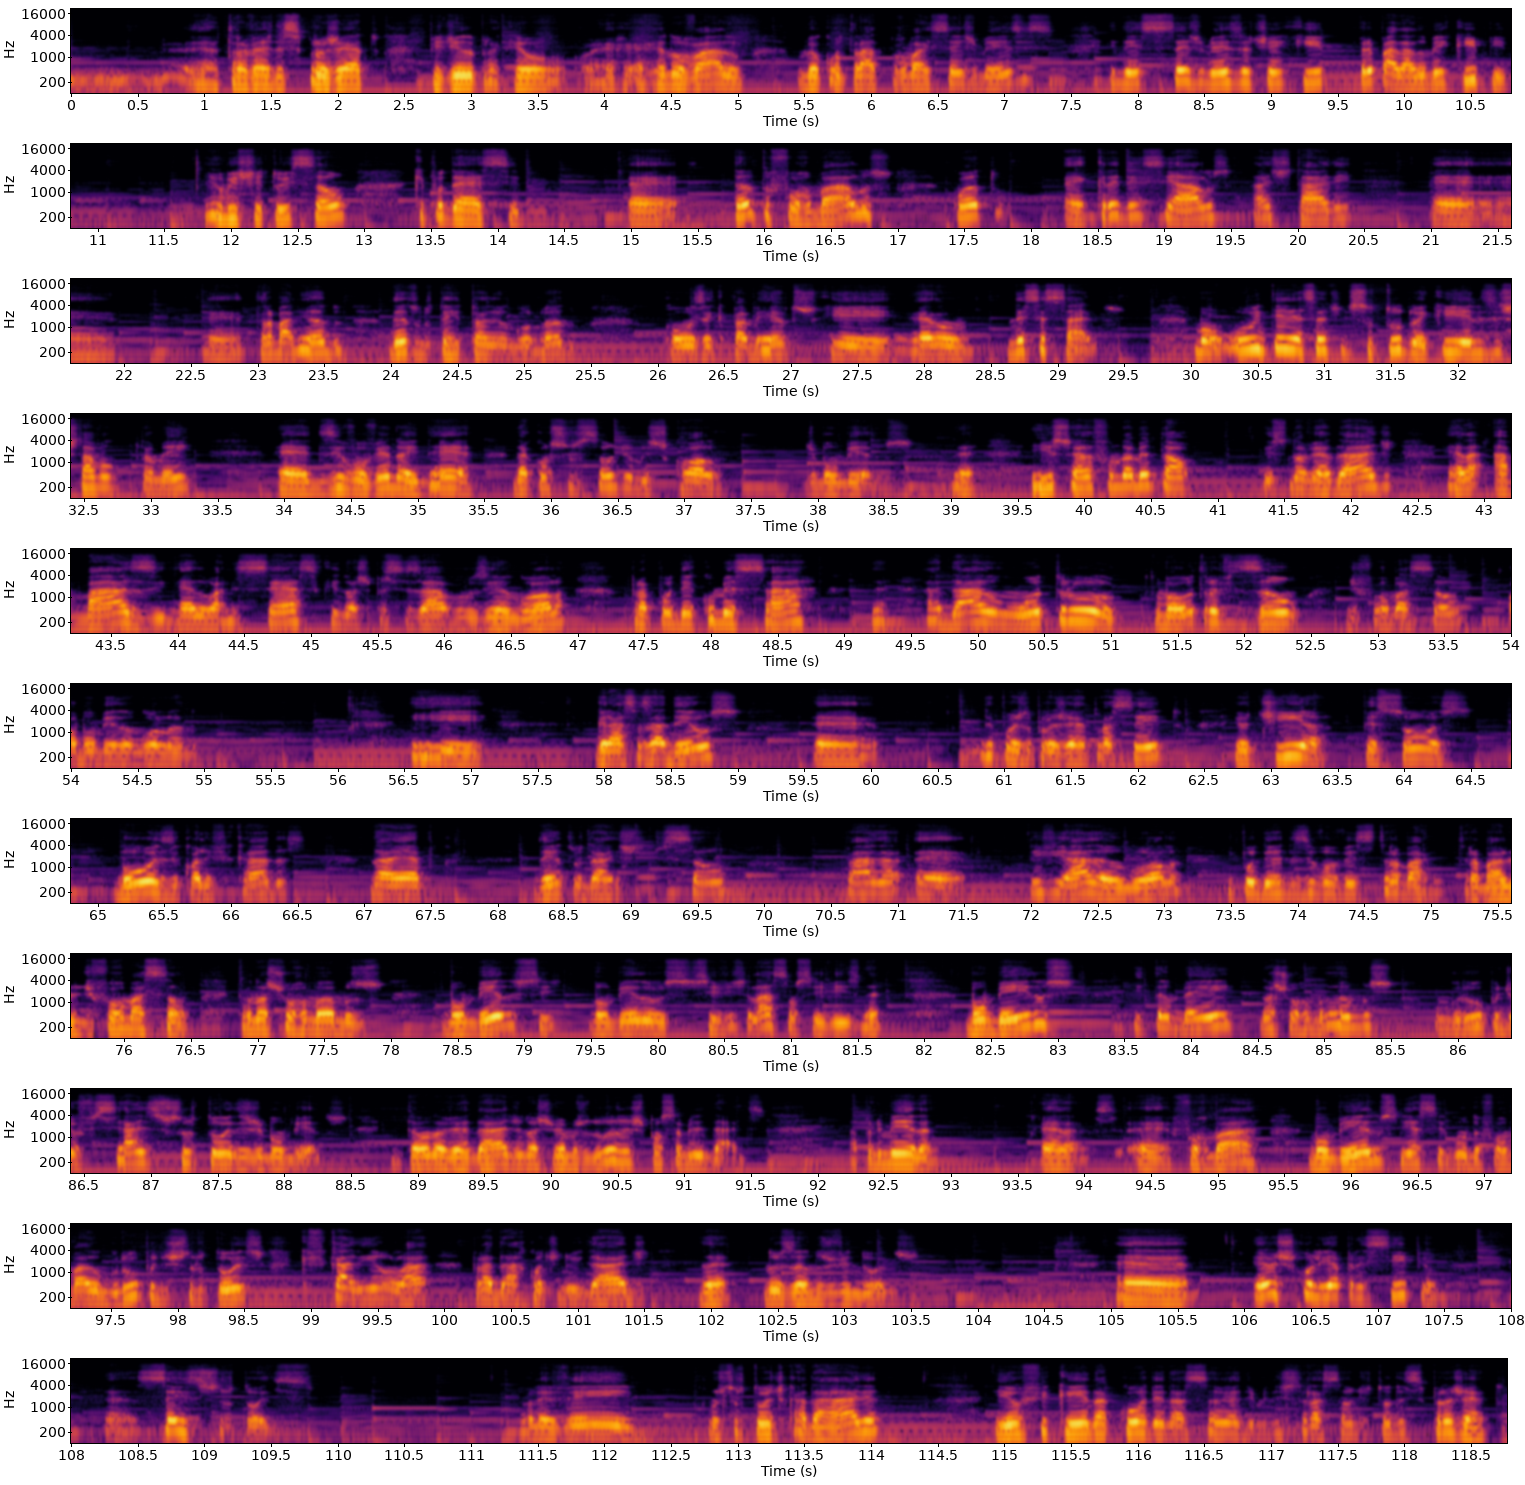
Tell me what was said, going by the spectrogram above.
é, através desse projeto, pedindo para que eu é, renovasse o meu contrato por mais seis meses. E nesses seis meses eu tinha que preparar uma equipe e uma instituição que pudesse é, tanto formá-los quanto é, credenciá-los a estarem é, é, trabalhando dentro do território angolano com os equipamentos que eram necessários. Bom, o interessante disso tudo é que eles estavam também é, desenvolvendo a ideia da construção de uma escola de bombeiros. Né? E isso era fundamental, isso, na verdade, era a base, era o alicerce que nós precisávamos em Angola para poder começar né, a dar um outro, uma outra visão de formação ao bombeiro angolano. E graças a Deus, é, depois do projeto aceito, eu tinha pessoas boas e qualificadas na época dentro da instituição para é, enviar a Angola e poder desenvolver esse trabalho, trabalho de formação. Então nós formamos bombeiros, bombeiros civis, lá são civis, né? Bombeiros e também nós formamos um grupo de oficiais instrutores de bombeiros. Então, na verdade, nós tivemos duas responsabilidades. A primeira era é, formar bombeiros e a segunda, formar um grupo de instrutores que ficariam lá para dar continuidade né, nos anos vindouros. É, eu escolhi a princípio é, seis instrutores. Eu levei um instrutor de cada área e eu fiquei na coordenação e administração de todo esse projeto.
